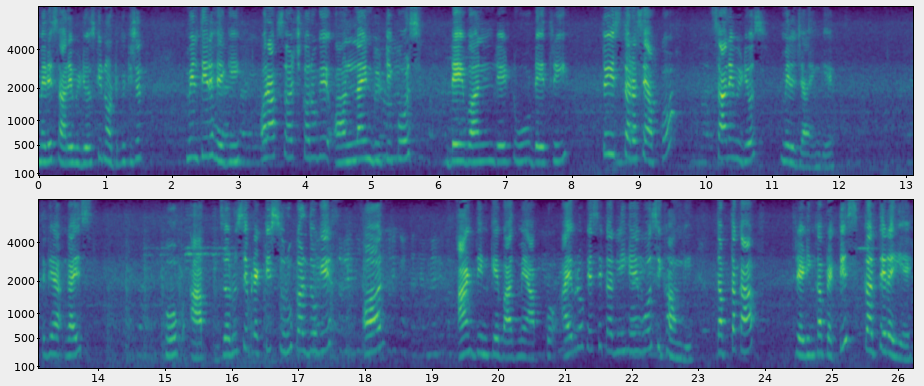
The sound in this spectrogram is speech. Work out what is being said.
मेरे सारे वीडियोस की नोटिफिकेशन मिलती रहेगी। और आप सर्च करोगे online beauty course day one day two day three तो इस तरह से आपको सारे वीडियोस मिल जाएँगे। तो गाइस होप आप ज़रूर से प्रैक्टिस शुरू कर दोगे और आठ दिन के बाद मैं आपको आईब्रो कैसे करनी है वो सिखाऊँगी। तब तक आप थ्रेडिंग का प्रैक्टिस करते रहिए।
